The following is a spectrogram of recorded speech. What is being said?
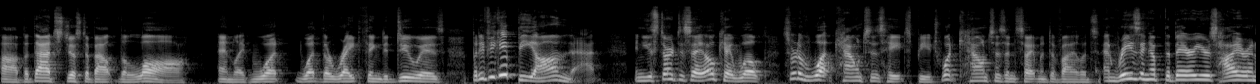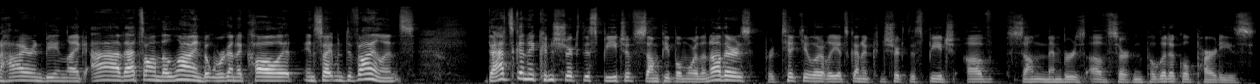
Uh, but that's just about the law and like what what the right thing to do is. But if you get beyond that, and you start to say, okay, well, sort of what counts as hate speech? What counts as incitement to violence? And raising up the barriers higher and higher and being like, ah, that's on the line, but we're going to call it incitement to violence. That's going to constrict the speech of some people more than others. Particularly, it's going to constrict the speech of some members of certain political parties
